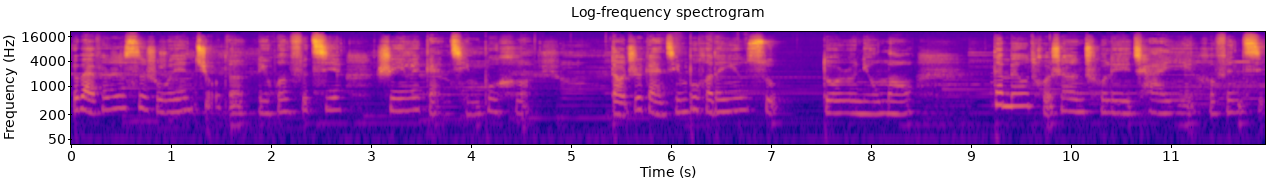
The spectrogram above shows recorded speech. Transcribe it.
有百分之四十五点九的离婚夫妻是因为感情不和，导致感情不和的因素。多如牛毛，但没有妥善处理差异和分歧，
